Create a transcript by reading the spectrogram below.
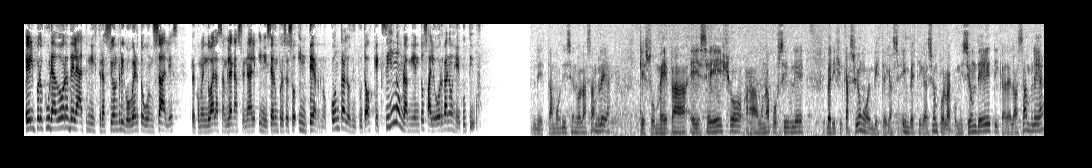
El procurador de la Administración, Rigoberto González, recomendó a la Asamblea Nacional iniciar un proceso interno contra los diputados que exigen nombramientos al órgano ejecutivo. Le estamos diciendo a la Asamblea que someta ese hecho a una posible verificación o investigación, por la Comisión de Ética de la Asamblea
